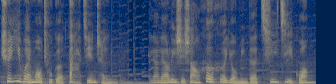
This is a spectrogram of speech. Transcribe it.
却意外冒出个大奸臣。聊聊历史上赫赫有名的戚继光。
